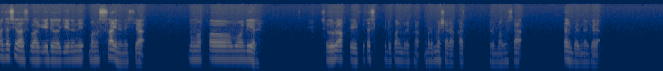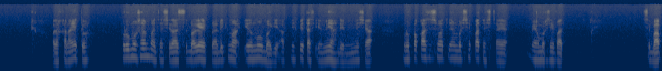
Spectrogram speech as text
Pancasila sebagai ideologi bangsa Indonesia mengakomodir seluruh aktivitas kehidupan bermasyarakat, berbangsa, dan bernegara. Oleh karena itu, perumusan Pancasila sebagai paradigma ilmu bagi aktivitas ilmiah di Indonesia merupakan sesuatu yang bersifat niscaya, yang bersifat. Sebab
